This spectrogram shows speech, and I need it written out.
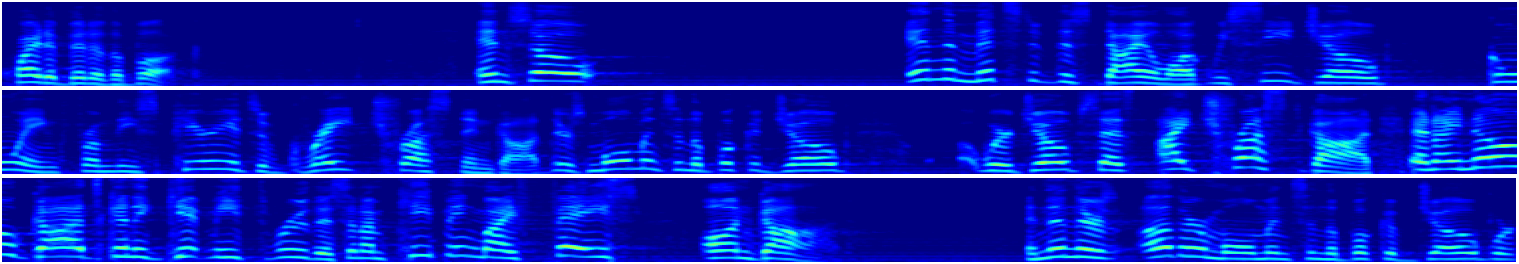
quite a bit of the book. And so, in the midst of this dialogue, we see Job going from these periods of great trust in God. There's moments in the book of Job where Job says, I trust God, and I know God's going to get me through this, and I'm keeping my face on God. And then there's other moments in the book of Job where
